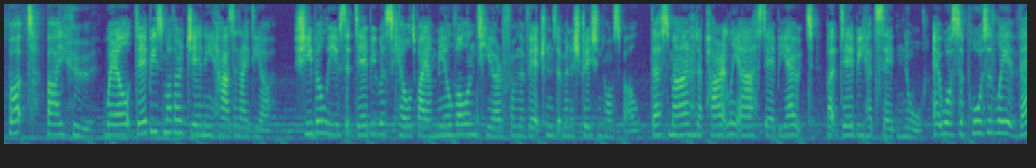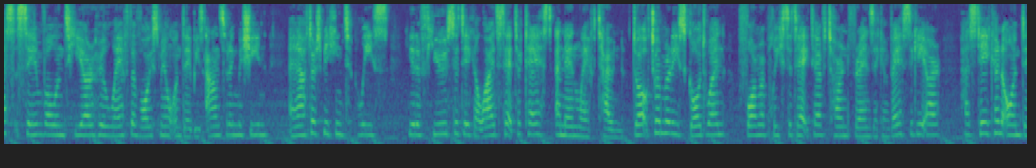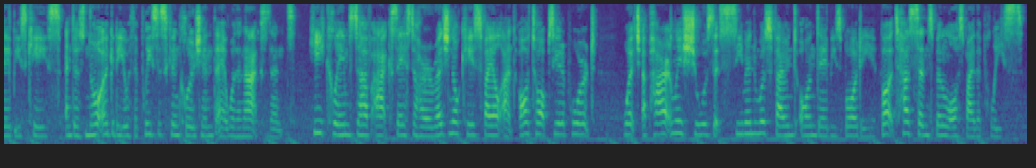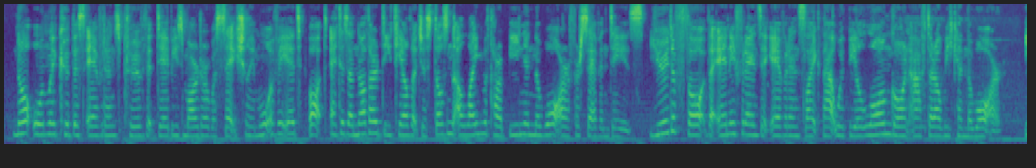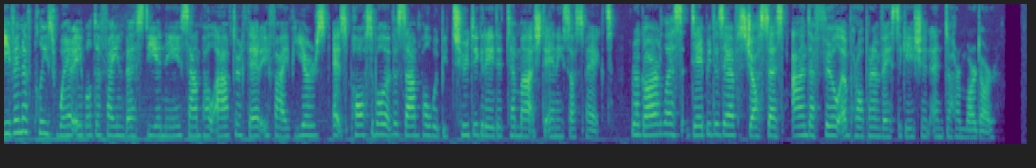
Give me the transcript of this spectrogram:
But by who? Well, Debbie's mother Jenny has an idea. She believes that Debbie was killed by a male volunteer from the Veterans Administration Hospital. This man had apparently asked Debbie out, but Debbie had said no. It was supposedly this same volunteer who left the voicemail on Debbie's answering machine, and after speaking to police, he refused to take a lie detector test and then left town. Dr. Maurice Godwin, former police detective turned forensic investigator, has taken on Debbie's case and does not agree with the police's conclusion that it was an accident. He claims to have access to her original case file and autopsy report, which apparently shows that semen was found on Debbie's body, but has since been lost by the police. Not only could this evidence prove that Debbie's murder was sexually motivated, but it is another detail that just doesn't align with her being in the water for seven days. You'd have thought that any forensic evidence like that would be long gone after a week in the water. Even if police were able to find this DNA sample after 35 years, it's possible that the sample would be too degraded to match to any suspect. Regardless, Debbie deserves justice and a full and proper investigation into her murder.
